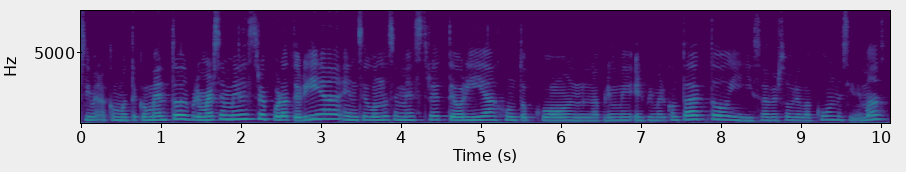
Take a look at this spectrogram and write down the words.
Sí, mira, como te comento, el primer semestre pura teoría, en segundo semestre teoría junto con la el primer contacto y saber sobre vacunas y demás.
